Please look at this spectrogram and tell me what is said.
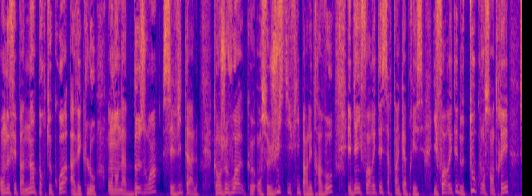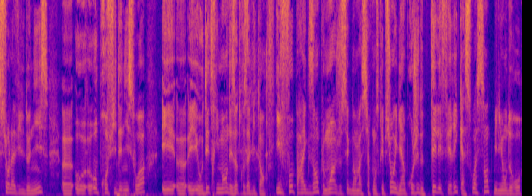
On ne fait pas n'importe quoi avec l'eau. On en a besoin, c'est vital. Quand je vois qu'on se justifie par les travaux, eh bien, il faut arrêter certains caprices. Il faut arrêter de tout concentrer sur la ville de Nice, euh, au, profit des Niçois et, euh, et au détriment des autres habitants. Il faut, par exemple, moi, je sais que dans ma circonscription, il y a un projet de téléphérique à 60 millions d'euros.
